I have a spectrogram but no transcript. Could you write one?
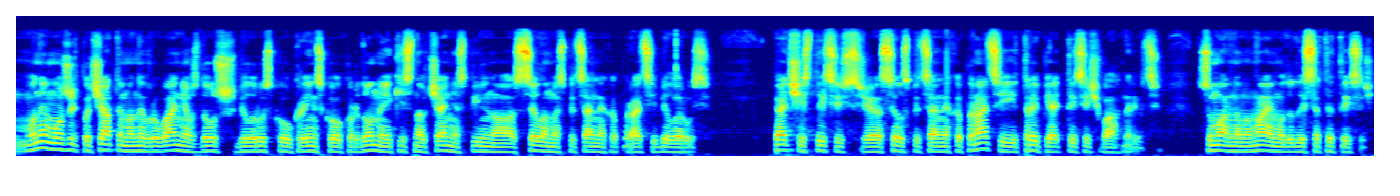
Вони можуть почати маневрування вздовж білорусько-українського кордону, якісь навчання спільно з силами спеціальних операцій Білорусі. 5-6 тисяч е, сил спеціальних операцій і 3-5 тисяч вагнерівців. Сумарно ми маємо до 10 тисяч.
